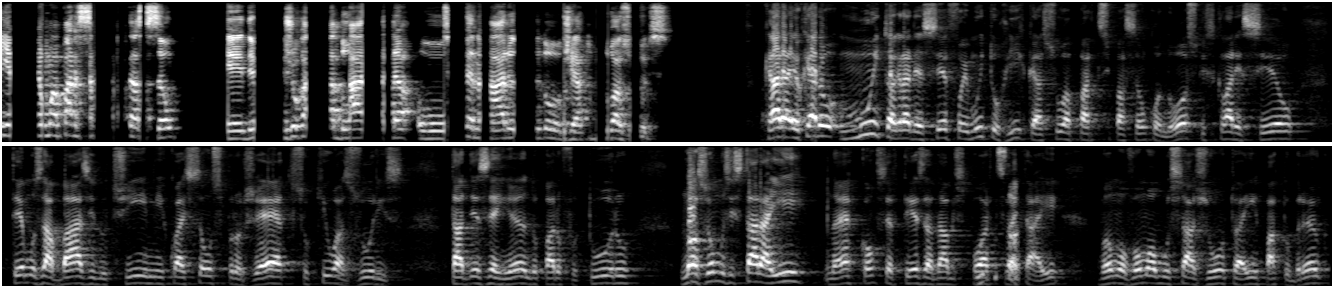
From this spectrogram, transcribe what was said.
é uma participação de jogador o cenário do projeto do Azures. Cara, eu quero muito agradecer, foi muito rica a sua participação conosco, esclareceu, temos a base do time, quais são os projetos, o que o Azures está desenhando para o futuro. Nós vamos estar aí, né? Com certeza a W Sports vai estar aí. Vamos, vamos almoçar junto aí em Pato Branco.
